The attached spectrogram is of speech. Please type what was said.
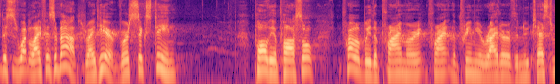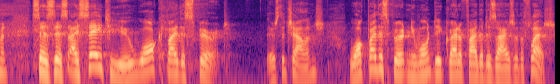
this is what life is about right here. Verse 16, Paul the Apostle, probably the, primary, the premier writer of the New Testament, says this I say to you, walk by the Spirit. There's the challenge. Walk by the Spirit, and you won't gratify the desires of the flesh.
